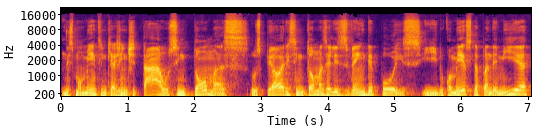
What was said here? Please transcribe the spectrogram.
nesse momento em que a gente está, os sintomas, os piores sintomas, eles vêm depois. E no começo da pandemia,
